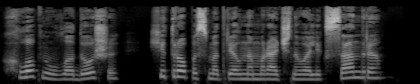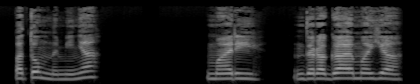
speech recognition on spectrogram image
хлопнул в ладоши, хитро посмотрел на мрачного Александра, потом на меня. «Мари, дорогая моя,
